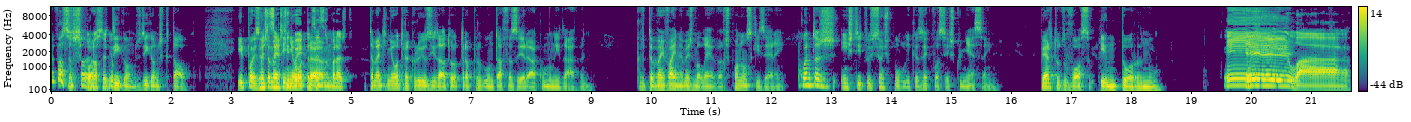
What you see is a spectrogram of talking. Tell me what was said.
As vossas As respostas, digam-nos, digam-nos que tal. E depois Mas eu também tinha feedback, outra se reparaste. também tinha outra curiosidade, outra pergunta a fazer à comunidade, que também vai na mesma leva, respondam se quiserem. Quantas instituições públicas é que vocês conhecem perto do vosso entorno É lá.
